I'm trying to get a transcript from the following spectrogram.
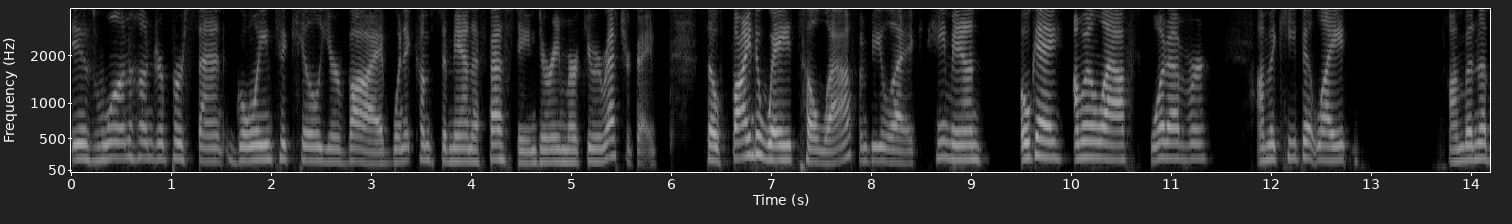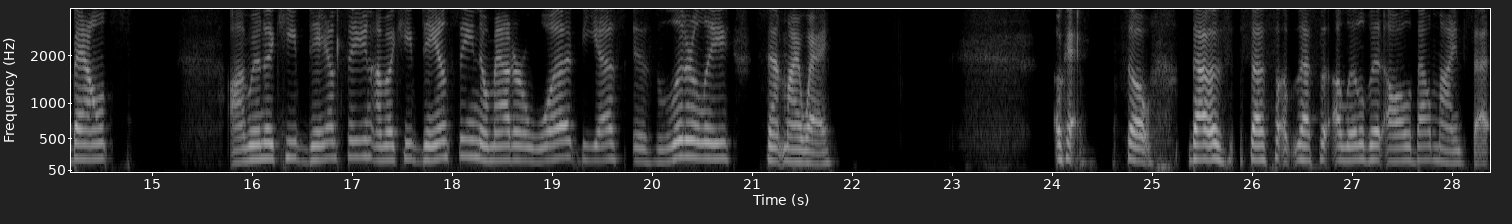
is 100% going to kill your vibe when it comes to manifesting during Mercury retrograde. So find a way to laugh and be like, hey, man, okay, I'm going to laugh, whatever. I'm going to keep it light. I'm going to bounce. I'm going to keep dancing. I'm going to keep dancing no matter what BS is literally sent my way. Okay. So that was that's that's a little bit all about mindset.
